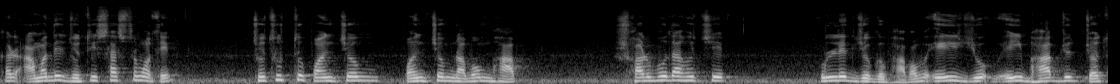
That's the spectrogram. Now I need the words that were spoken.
কারণ আমাদের জ্যোতিষশাস্ত্র মতে চতুর্থ পঞ্চম পঞ্চম নবম ভাব সর্বদা হচ্ছে উল্লেখযোগ্য ভাব। এই এই ভাব যত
